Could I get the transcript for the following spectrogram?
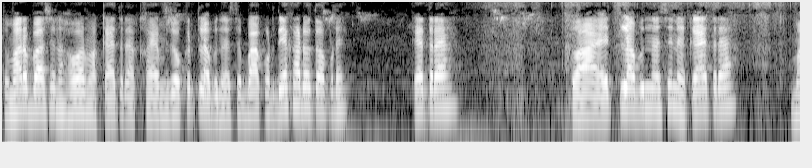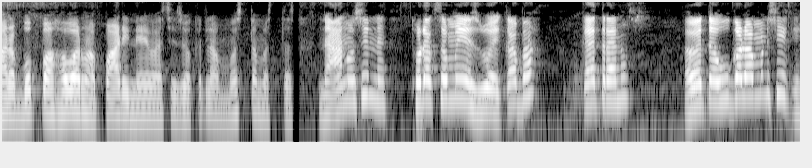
તો મારા બા છે ને હવારમાં કાતરા ખાય. એમ જો કેટલા બધા છે. બાકોર દેખાડો તો આપણે. કાતરા? તો આ એટલા બધા છે ને કાતરા મારા બપ્પા હવારમાં પાડીને આવ્યા છે. જો કેટલા મસ્ત મસ્ત. ને આનું છે ને, થોડાક સમય જ હોય. કાબા કાતરાનું? હવે તો ઉગાડવા મળશે કે?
